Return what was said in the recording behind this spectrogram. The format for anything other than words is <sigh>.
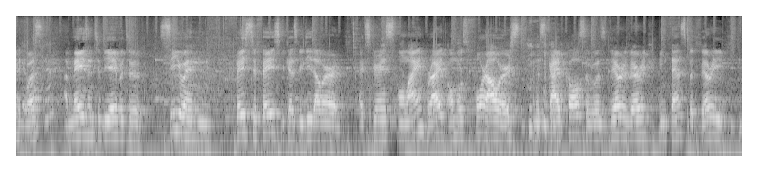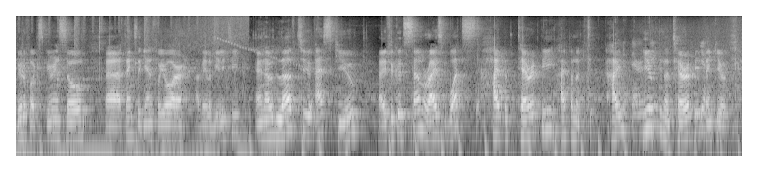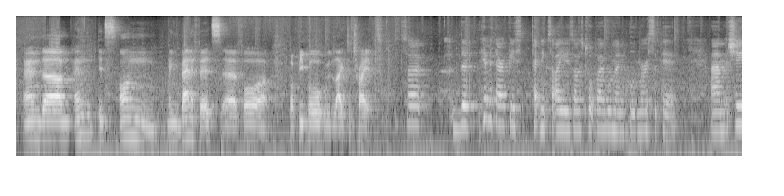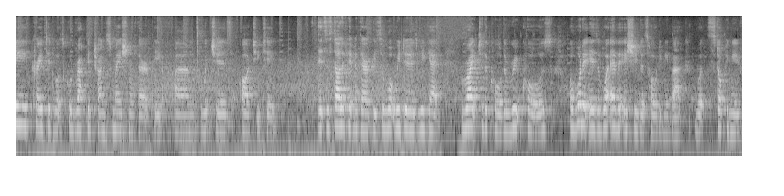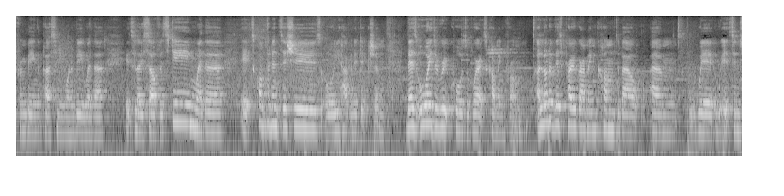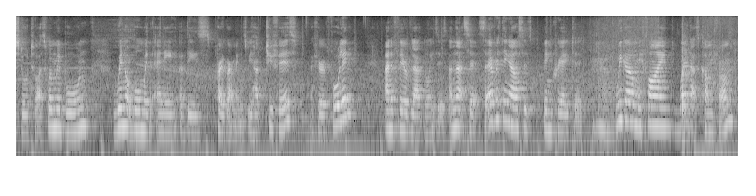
It You're was welcome. amazing to be able to see you in face to face because we did our experience online, right? Almost four hours in a Skype <laughs> call, so it was very, very intense but very beautiful experience. So uh, thanks again for your availability, and I would love to ask you. Uh, if you could summarize what's hypnotherapy, hypnot hy- Hypnotherapy. hypnotherapy, Yeah. thank you, and um, and its own main benefits uh, for for people who would like to try it. So the hypnotherapy techniques that I use, I was taught by a woman called Marissa Peer. Um, she created what's called rapid transformational therapy, um, which is RTT. It's a style of hypnotherapy. So what we do is we get right to the core, the root cause of what it is, of whatever issue that's holding you back, what's stopping you from being the person you want to be, whether it's low self-esteem, whether it's confidence issues, or you have an addiction. There's always a root cause of where it's coming from. A lot of this programming comes about um, where it's installed to us when we're born. We're not born with any of these programmings. We have two fears: a fear of falling and a fear of loud noises, and that's it. So everything else has been created. We go and we find where that's come from,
